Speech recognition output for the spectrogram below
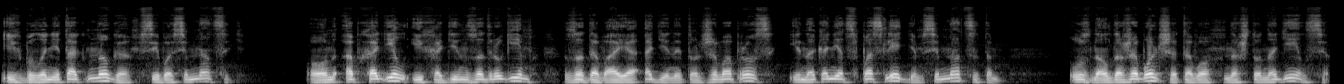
их было не так много, всего семнадцать. Он обходил их один за другим, задавая один и тот же вопрос, и, наконец, в последнем, семнадцатом, узнал даже больше того, на что надеялся.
